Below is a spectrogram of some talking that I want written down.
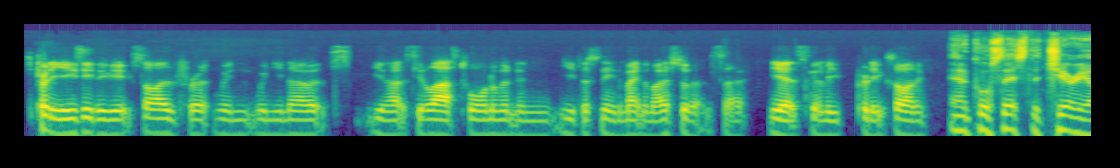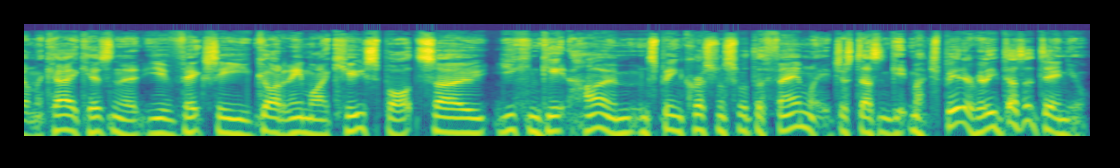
it's pretty easy to be excited for it when when you know it's you know it's your last tournament and you just need to make the most of it. So yeah, it's going to be pretty exciting. And of course, that's the cherry on the cake, isn't it? You've actually got an MIQ spot, so you can get home and spend Christmas with the family. It just doesn't get much better, really, does it, Daniel?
